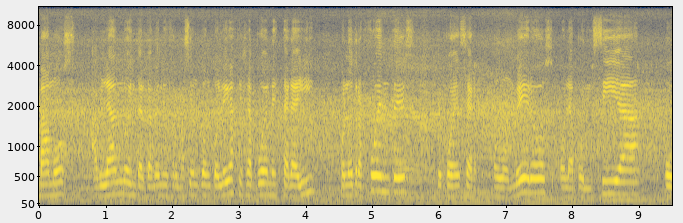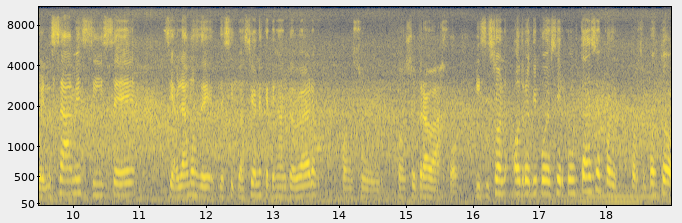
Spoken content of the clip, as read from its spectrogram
vamos hablando, intercambiando información con colegas que ya pueden estar ahí con otras fuentes, que pueden ser o bomberos, o la policía, o el SAME, si se si hablamos de, situaciones que tengan que ver con su, con su trabajo. Y si son otro tipo de circunstancias, por, por supuesto,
